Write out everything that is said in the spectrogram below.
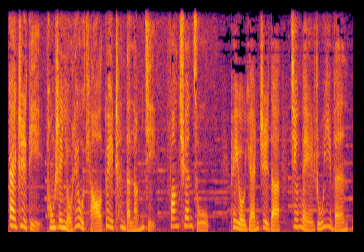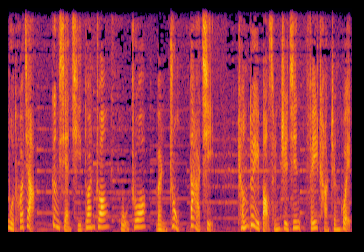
盖质底通身有六条对称的棱脊，方圈足，配有圆质的精美如意纹木托架，更显其端庄、古拙、稳重、大气。成对保存至今非常珍贵，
